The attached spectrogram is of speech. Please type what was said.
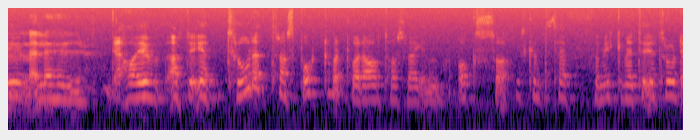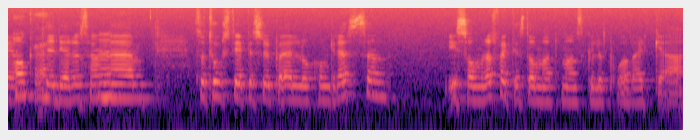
mm, eller hur? Det har ju, jag tror att transport har varit på avtalsvägen också. Vi ska inte säga för mycket men jag tror det Okej. tidigare. Sen Mm. eh, så togs det ett beslut på LO-kongressen i somras faktiskt om att man skulle påverka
